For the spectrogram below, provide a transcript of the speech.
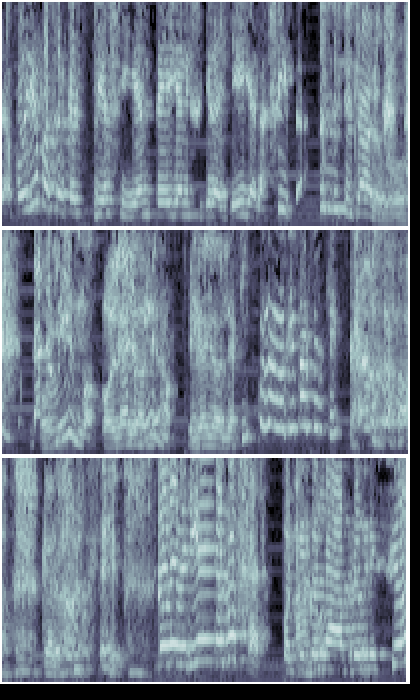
Sea, podría pasar que el día siguiente ella ni siquiera llegue a la cita. Claro. Da lo mismo, O el da gallo lo habla- mismo. habla así, hola, ¿qué pasa? ¿Qué? claro, no sé. No debería pasar, porque Ah, con ¿no? la progresión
